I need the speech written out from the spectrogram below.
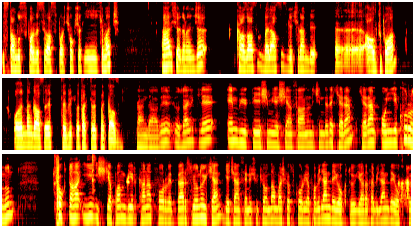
İstanbul Spor ve Sivas Spor çok çok iyi iki maç. Her şeyden önce kazasız belasız geçiren bir e, 6 puan. O yönden Galatasaray'ı tebrik ve takdir etmek lazım. Ben de abi özellikle en büyük değişimi yaşayan sahanın içinde de Kerem. Kerem Onyekuru'nun çok daha iyi iş yapan bir kanat forvet versiyonuyken geçen sene çünkü ondan başka skor yapabilen de yoktu, yaratabilen de yoktu.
